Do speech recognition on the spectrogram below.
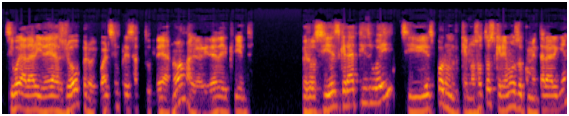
sí voy a dar ideas yo, pero igual siempre es a tu idea, ¿no? A la idea del cliente. Pero si es gratis, güey, si es por que nosotros queremos documentar a alguien,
